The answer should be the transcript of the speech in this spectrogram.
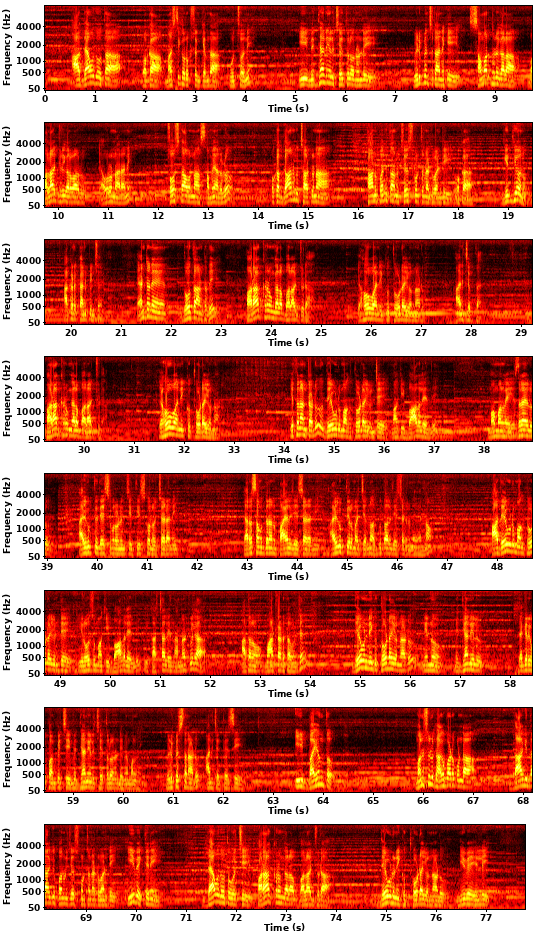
ఆ దేవదూత ఒక మస్తిక వృక్షం కింద కూర్చొని ఈ మిథ్యానీయుల చేతిలో నుండి విడిపించడానికి సమర్థుడు గల బలాఢ్యుడు గల వారు ఎవరున్నారని చూస్తూ ఉన్న సమయాలలో ఒక గానుగు చాటున తాను పని తాను చేసుకుంటున్నటువంటి ఒక గిద్యోను అక్కడ కనిపించాడు. వెంటనే దూత అంటది పరాక్రమం గల బలాఢ్యుడా యహోవా నీకు తోడై ఉన్నాడు అని చెప్తాను పరాక్రమం గల బలాఢ్యుడా యహోవా నీకు తోడై ఉన్నాడు. ఇతను అంటాడు దేవుడు మాకు తోడై ఉంటే మాకు ఈ బాధలేంది మమ్మల్ని ఇజ్రాయెల్ ఐగుప్తు దేశంలో నుంచి తీసుకొని వచ్చాడని ఎర్ర సముద్రాన్ని పాయలు చేశాడని ఐగుప్తుల మధ్య ఎన్నో అద్భుతాలు చేశాడని మేము విన్నాం. ఆ దేవుడు మాకు తోడై ఉంటే ఈరోజు మాకు ఈ బాధలేంది ఈ కష్టాలేంది అన్నట్లుగా అతను మాట్లాడుతూ ఉంటే దేవుడు నీకు తోడై ఉన్నాడు నిన్ను మిథ్యానీలు దగ్గరకు పంపించి మిథ్యానీయుల చేతిలో నుండి మిమ్మల్ని విడిపిస్తున్నాడు అని చెప్పేసి ఈ భయంతో మనుషులకు అగపడకుండా దాగి దాగి పనులు చేసుకుంటున్నటువంటి ఈ వ్యక్తిని దేవదూత వచ్చి పరాక్రమం గల బలాజ్యుడా దేవుడు నీకు తోడై ఉన్నాడు. నీవే వెళ్ళి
